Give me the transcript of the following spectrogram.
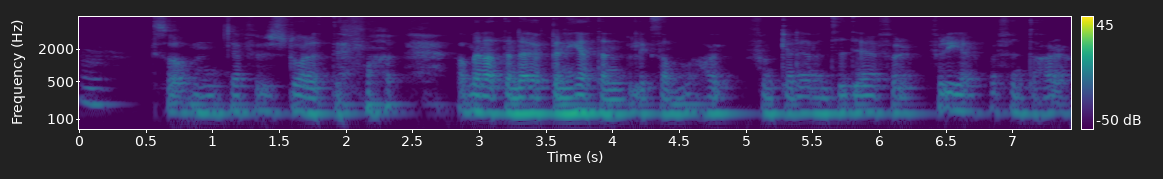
Mm. Så mm, jag förstår att, det, ja, men att den där öppenheten liksom har funkat även tidigare för, för er. Vad fint att höra.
